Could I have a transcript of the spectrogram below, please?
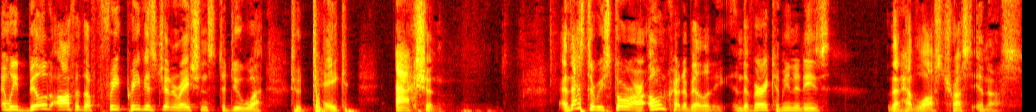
And we build off of the previous generations to do what? To take action. And that's to restore our own credibility in the very communities that have lost trust in us.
